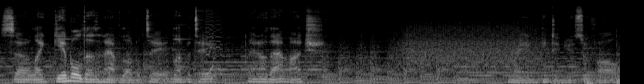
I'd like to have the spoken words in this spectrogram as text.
So, like, Gible doesn't have levitate. Levitate. I know that much. Rain continues to fall.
